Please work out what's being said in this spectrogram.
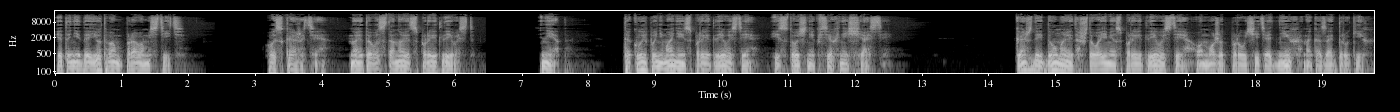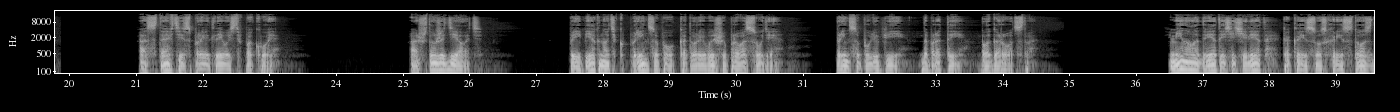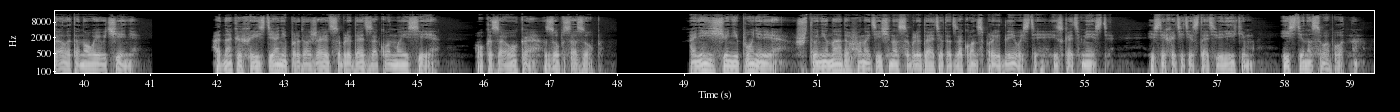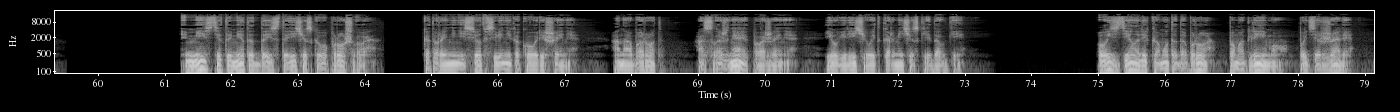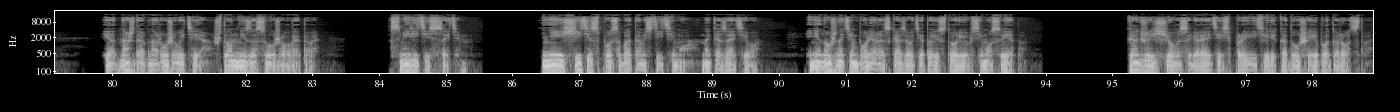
Это не дает вам права мстить. Вы скажете, но это восстановит справедливость. Нет. Такое понимание справедливости – источник всех несчастий. Каждый думает, что во имя справедливости он может проучить одних, наказать других. Оставьте справедливость в покое. А что же делать? Прибегнуть к принципу, который выше правосудия, принципу любви, доброты, благородства. Минуло две тысячи лет, как Иисус Христос дал это новое учение. Однако христиане продолжают соблюдать закон Моисея – око за око, зуб за зуб. Они еще не поняли, что не надо фанатично соблюдать этот закон справедливости, искать мести, если хотите стать великим, истинно свободным. Месть – это метод доисторического прошлого, который не несет в себе никакого решения, а наоборот, осложняет положение и увеличивает кармические долги. Вы сделали кому-то добро, помогли ему, поддержали – и однажды обнаруживаете, что он не заслуживал этого. Смиритесь с этим. Не ищите способа отомстить ему, наказать его. И не нужно тем более рассказывать эту историю всему свету. Как же еще вы собираетесь проявить великодушие и благородство?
